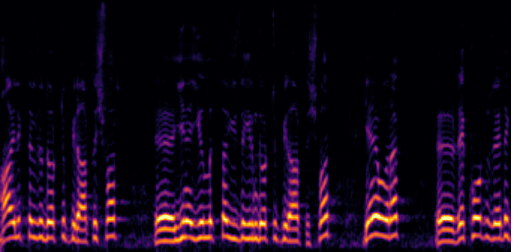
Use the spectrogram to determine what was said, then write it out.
aylıkta %4'lük bir artış var. Ee, yine yıllıkta %24'lük bir artış var. Genel olarak e, rekor düzeyde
